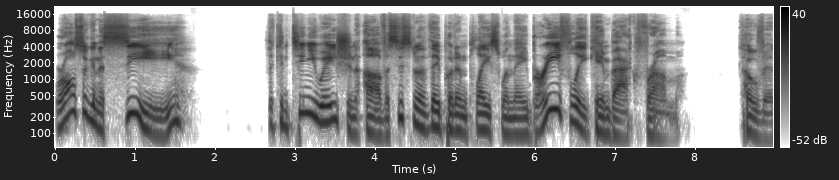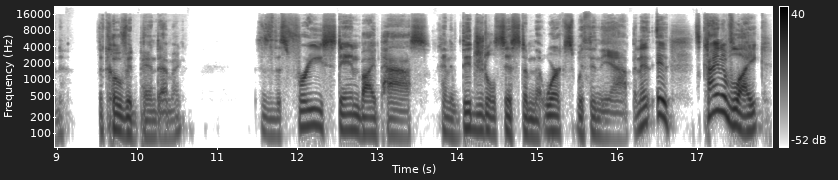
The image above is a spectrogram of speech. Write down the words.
we're also going to see the continuation of a system that they put in place when they briefly came back from COVID, the COVID pandemic. Is this free standby pass kind of digital system that works within the app. And it, it, it's kind of like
